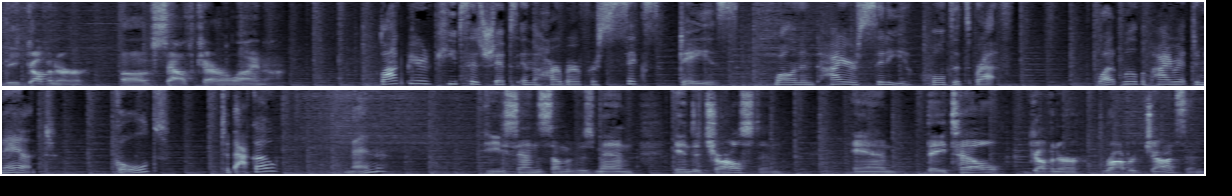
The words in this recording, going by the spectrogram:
the governor of South Carolina. Blackbeard keeps his ships in the harbor for six days, while an entire city holds its breath. What will the pirate demand? Gold? Tobacco? Men? He sends some of his men into Charleston and they tell Governor Robert Johnson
